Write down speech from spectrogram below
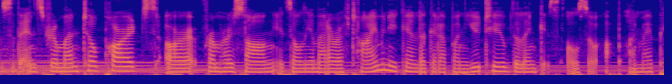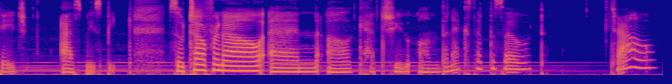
So the instrumental parts are from her song It's Only a Matter of Time, and you can look it up on YouTube. The link is also up on my page as we speak. So, ciao for now, and I'll catch you on the next episode. Ciao.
